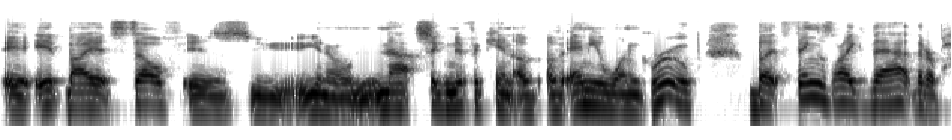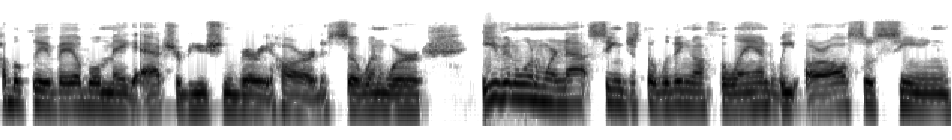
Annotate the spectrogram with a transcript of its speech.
It, it by itself is, you know, not significant significant of, of any one group, but things like that that are publicly available make attribution very hard. So when we're even when we're not seeing just the living off the land, we are also seeing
